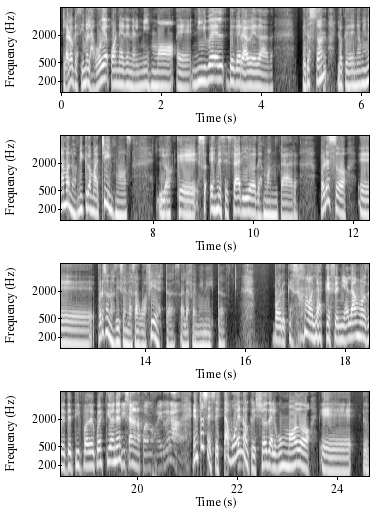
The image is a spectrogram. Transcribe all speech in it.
Claro que sí, no las voy a poner en el mismo eh, nivel de gravedad pero son lo que denominamos los micromachismos, los que es necesario desmontar. Por eso, eh, por eso nos dicen las aguafiestas a las feministas. Porque somos las que señalamos este tipo de cuestiones. Y ya no nos podemos reír de nada. Entonces, está bueno que yo de algún modo eh, eh,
